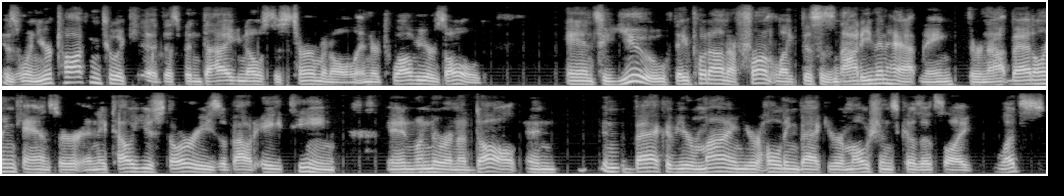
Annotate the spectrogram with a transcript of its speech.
is when you're talking to a kid that's been diagnosed as terminal and they're 12 years old And to you, they put on a front like this is not even happening. They're not battling cancer. And they tell you stories about 18 and when they're an adult. And in the back of your mind, you're holding back your emotions because it's like, let's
